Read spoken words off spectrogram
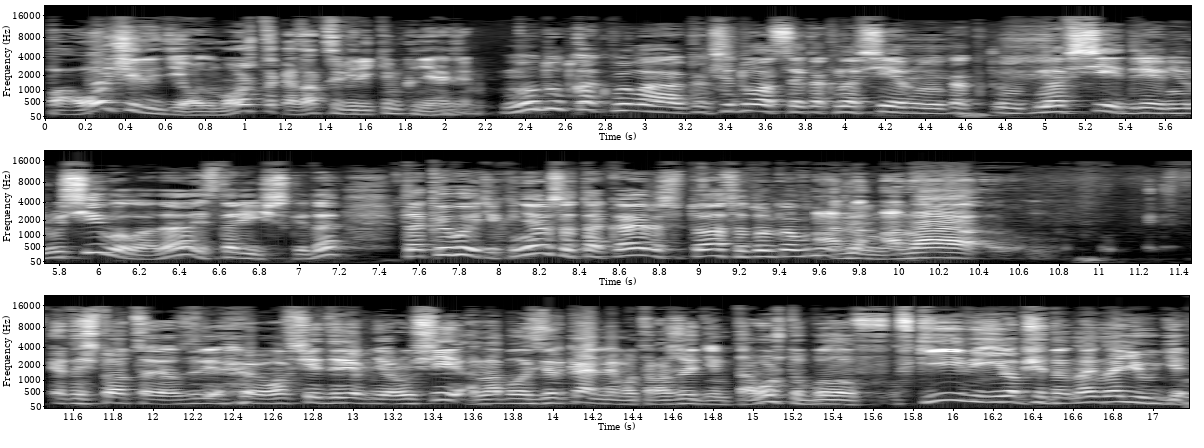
по очереди он может оказаться великим князем. Ну, тут как была, как ситуация, как на всей, как на всей Древней Руси была, да, исторической, да, так и в этих княжествах такая же ситуация, только внутренняя. Она, она эта ситуация во всей Древней Руси, она была зеркальным отражением того, что было в Киеве и вообще на, на- юге.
